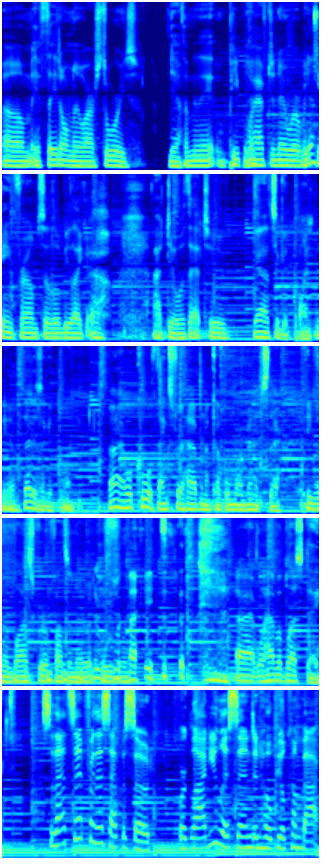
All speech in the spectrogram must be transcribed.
um, if they don't know our stories. Yeah. I mean, they, people have to know where we Yeah. came from, so they'll be like, "Oh, I deal with that too." Yeah, that's a good point. Yeah. That is a good point. All right, well, cool. Thanks for having a couple more minutes there. Even a blind squirrel finds a note occasionally. All right, well, have a blessed day. So that's it for this episode. We're glad you listened and hope you'll come back.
